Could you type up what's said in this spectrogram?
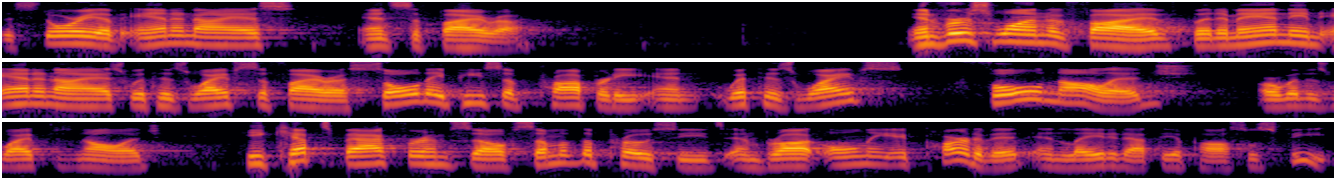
the story of Ananias and Sapphira. In verse 1 of 5, but a man named Ananias with his wife Sapphira sold a piece of property, and with his wife's full knowledge, or with his wife's knowledge, he kept back for himself some of the proceeds and brought only a part of it and laid it at the apostles' feet.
